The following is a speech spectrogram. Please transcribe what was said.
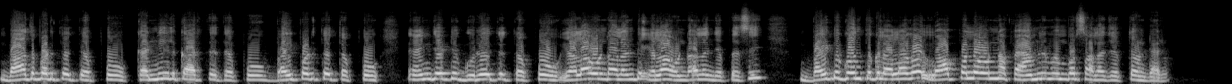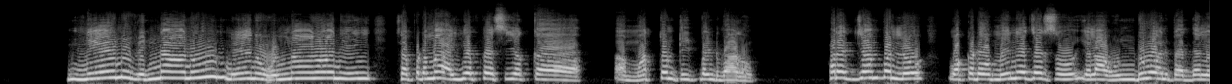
బాధపడితే తప్పు కన్నీళ్ళు కారితే తప్పు భయపడితే తప్పు యాంగ్జైటీ గురైతే తప్పు ఎలా ఉండాలంటే ఎలా ఉండాలని చెప్పేసి బయట గొంతుకులు ఎలాగో లోపల ఉన్న ఫ్యామిలీ మెంబర్స్ అలా చెప్తూ ఉంటారు. నేను విన్నాను నేను ఉన్నాను అని చెప్పడమే ఐఎఫ్ఎస్ యొక్క మొత్తం ట్రీట్మెంట్ భాగం. ఫర్ ఎగ్జాంపుల్ ఒకడు మేనేజర్స్ ఇలా ఉండు అని పెద్దలు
